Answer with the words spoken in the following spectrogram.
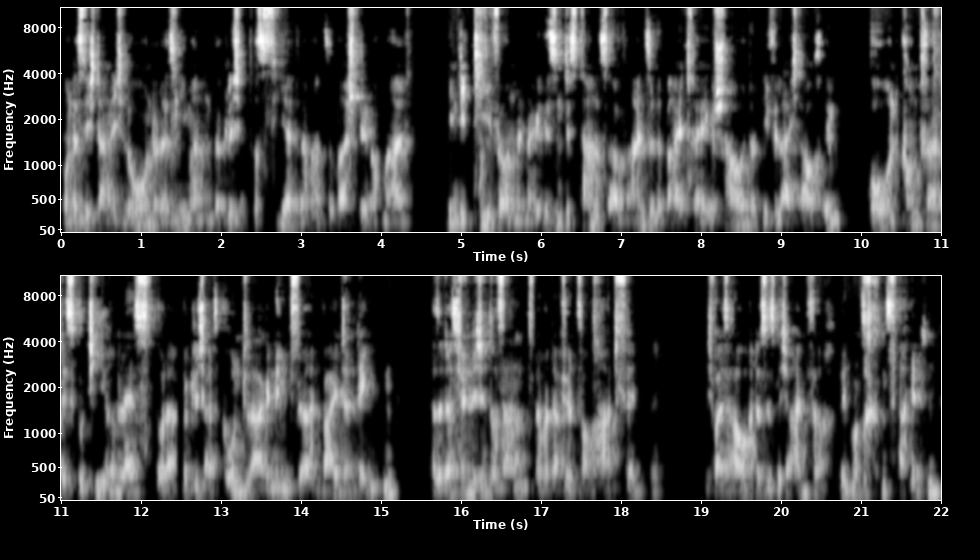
und es sich dann nicht lohnt oder es niemanden wirklich interessiert, wenn man zum Beispiel nochmal in die Tiefe und mit einer gewissen Distanz auf einzelne Beiträge schaut und die vielleicht auch im Pro und Contra diskutieren lässt oder wirklich als Grundlage nimmt für ein Weiterdenken. Also das fände ich interessant, wenn man dafür ein Format fände. Ich weiß auch, das ist nicht einfach in unseren Zeiten,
